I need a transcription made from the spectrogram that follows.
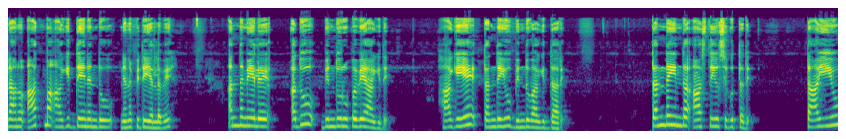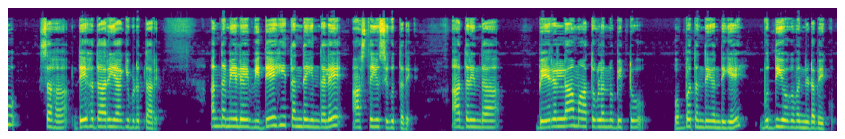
ನಾನು ಆತ್ಮ ಆಗಿದ್ದೇನೆಂದು ನೆನಪಿದೆಯಲ್ಲವೇ? ಅಂದ ಮೇಲೆ ಅದು ಬಿಂದು ರೂಪವೇ ಆಗಿದೆ. ಹಾಗೆಯೇ ತಂದೆಯೂ ಬಿಂದುವಾಗಿದ್ದಾರೆ. ತಂದೆಯಿಂದ ಆಸ್ತಿಯು ಸಿಗುತ್ತದೆ. ತಾಯಿಯೂ ಸಹ ದೇಹದಾರಿಯಾಗಿ ಬಿಡುತ್ತಾರೆ. ಅಂದ ಮೇಲೆ ವಿದೇಹಿ ತಂದೆಯಿಂದಲೇ ಆಸ್ತಿಯು ಸಿಗುತ್ತದೆ. ಆದ್ದರಿಂದ ಬೇರೆಲ್ಲ ಮಾತುಗಳನ್ನು ಬಿಟ್ಟು ಒಬ್ಬ ತಂದೆಯೊಂದಿಗೆ ಬುದ್ಧಿಯೋಗವನ್ನಿಡಬೇಕು.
